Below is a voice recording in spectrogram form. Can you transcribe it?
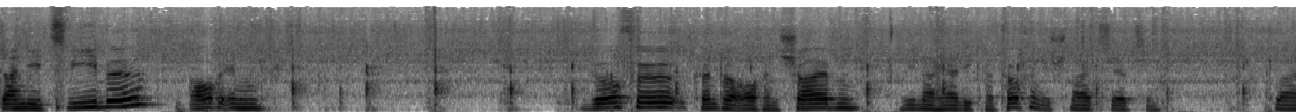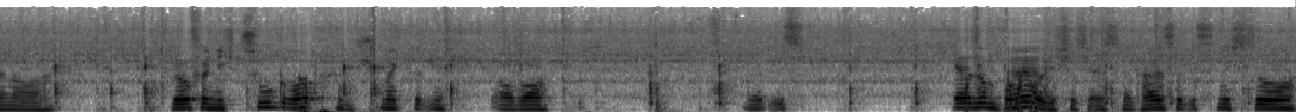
Dann die Zwiebel, auch in Würfel, könnte auch in Scheiben, wie nachher die Kartoffeln. Ich schneide sie jetzt in kleiner Würfel, nicht zu grob, schmeckt es nicht, aber das ist eher so ein bäuerliches Essen. Das heißt, es ist nicht so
